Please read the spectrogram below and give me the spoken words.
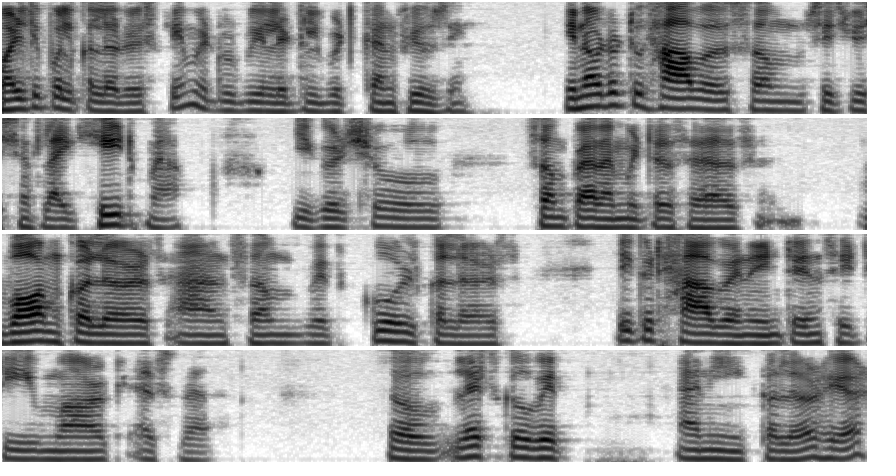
multiple color scheme it would be a little bit confusing. In order to have uh, some situations like heat map you could show some parameters as warm colors and some with cold colors. You could have an intensity mark as well. So let's go with any color here.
